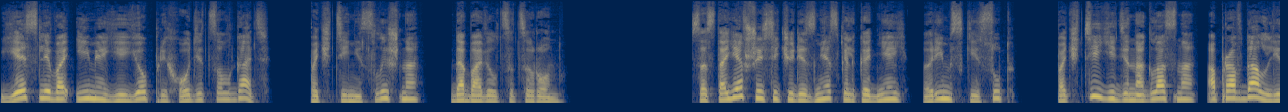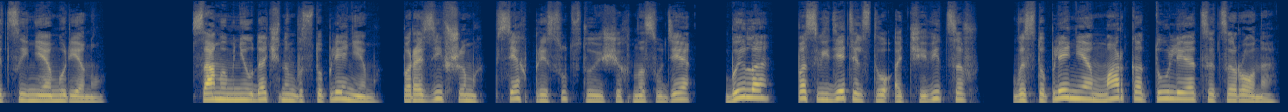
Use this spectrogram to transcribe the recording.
если во имя ее приходится лгать? Почти неслышно добавил Цицерон. Состоявшийся через несколько дней римский суд почти единогласно оправдал Лициния Мурену. Самым неудачным выступлением, поразившим всех присутствующих на суде, было, по свидетельству очевидцев, выступление Марка Тулия Цицерона,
